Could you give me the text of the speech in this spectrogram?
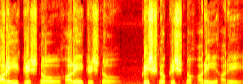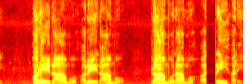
হরে কৃষ্ণ হরে কৃষ্ণ কৃষ্ণ কৃষ্ণ, হরে হরে হরে রাম হরে রাম রাম রাম, হরে হরে।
